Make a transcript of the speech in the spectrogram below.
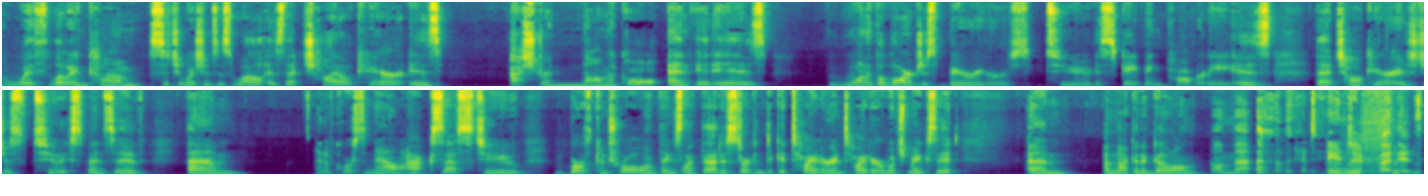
with low income situations as well, is that childcare is astronomical and it is one of the largest barriers to escaping poverty is that childcare is just too expensive. Um, and of course, now access to birth control and things like that is starting to get tighter and tighter, which makes it um, I'm not going to go on on that tangent, but mm-hmm. it's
